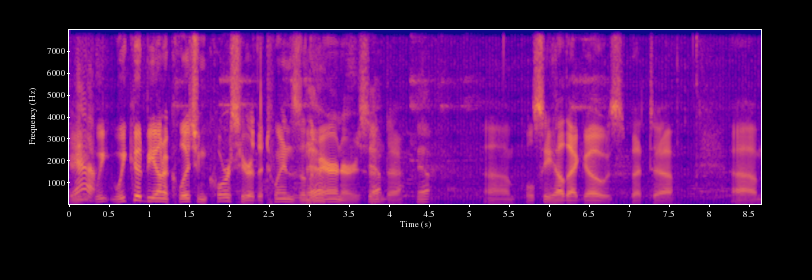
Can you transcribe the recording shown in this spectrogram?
We- yeah. We, we could be on a collision course here, the Twins and the Mariners, Yeah. and uh, yeah. um, we'll see how that goes. But uh, um,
